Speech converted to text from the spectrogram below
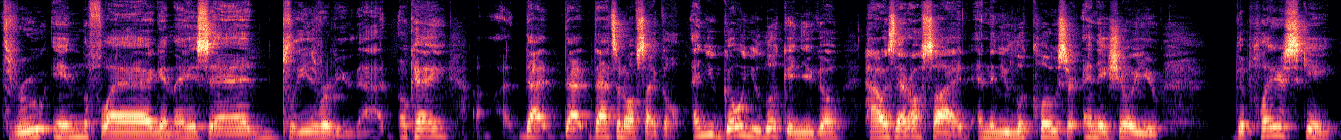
threw in the flag and they said, please review that, okay? that that that's an offside goal. And you go and you look and you go, how is that offside? And then you look closer and they show you the player's skate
